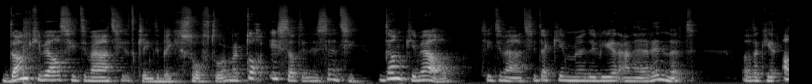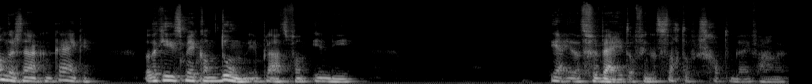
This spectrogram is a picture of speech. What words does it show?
dankjewel situatie, dat klinkt een beetje soft hoor, maar toch is dat in essentie, dankjewel situatie, dat je me er weer aan herinnert dat ik hier anders naar kan kijken. Dat ik hier iets mee kan doen, in plaats van in die, ja, in dat verwijt of in dat slachtofferschap te blijven hangen.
